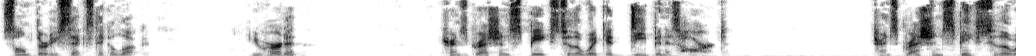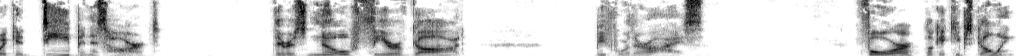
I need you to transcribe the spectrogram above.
Psalm 36. Take a look. You heard it. Transgression speaks to the wicked deep in his heart. Transgression speaks to the wicked deep in his heart. There is no fear of God before their eyes. For, look, it keeps going.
